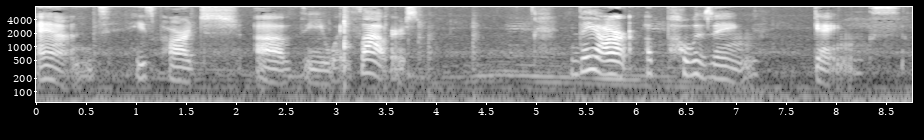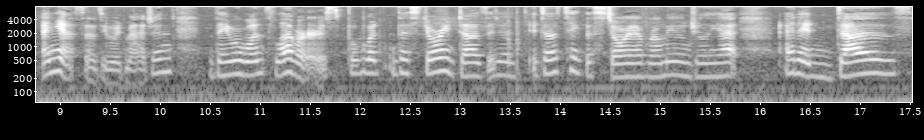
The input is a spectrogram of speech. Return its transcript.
And he's part of the White Flowers. They are opposing gangs. And yes, as you would imagine, they were once lovers. But what the story does, it, it does take the story of Romeo and Juliet and it does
